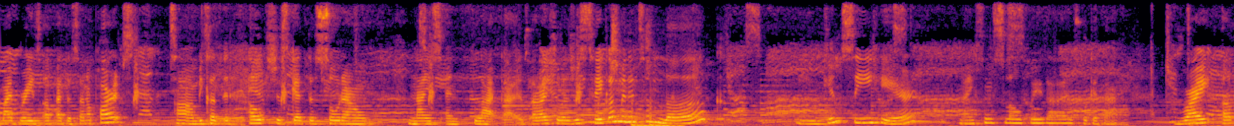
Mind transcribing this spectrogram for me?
my braids up at the center part um, because it helps just get the sew down nice and flat, guys. All right, so let's just take a minute to look. You can see here, nice and slow for you guys. Look at that. Right up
